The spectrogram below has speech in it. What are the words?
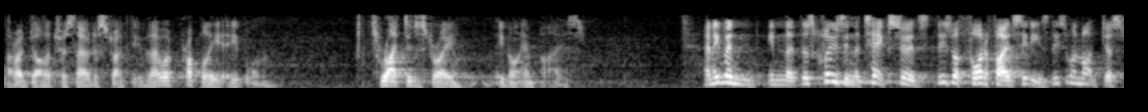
were idolatrous, they were destructive, they were properly evil. It's right to destroy evil empires. And even in the, there's clues in the text too. these were fortified cities. These were not just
